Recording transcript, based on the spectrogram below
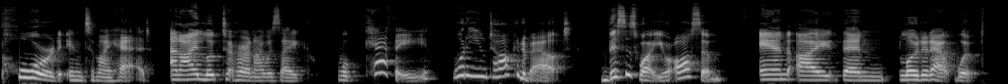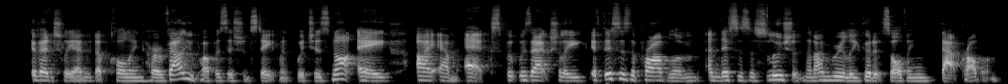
poured into my head. And I looked at her and I was like, Well, Kathy, what are you talking about? This is why you're awesome. And I then blurted out what eventually ended up calling her value proposition statement, which is not a I am X, but was actually if this is the problem and this is a solution, then I'm really good at solving that problem.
